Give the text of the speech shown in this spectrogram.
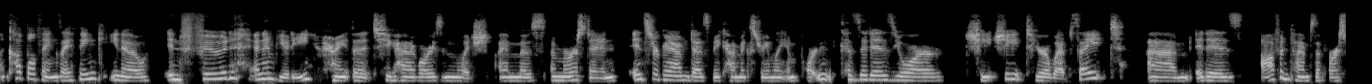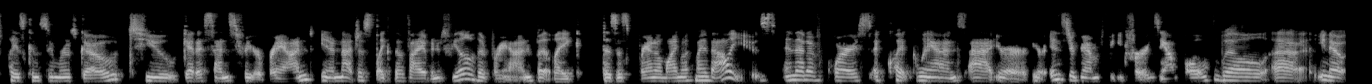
a couple things. I think you know in food and in beauty, right, the two categories in which I'm most immersed in, Instagram does become extremely important because it is your cheat sheet to your website um, it is oftentimes the first place consumers go to get a sense for your brand, you know, not just like the vibe and feel of the brand, but like, does this brand align with my values? And then, of course, a quick glance at your, your Instagram feed, for example, will, uh, you know,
